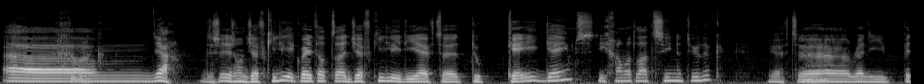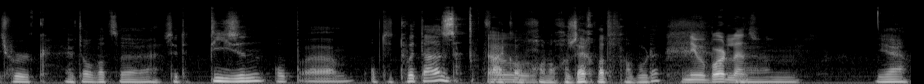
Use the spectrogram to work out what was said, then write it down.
Ehm, ja, dus eerst dan Jeff Keighley. Ik weet dat eh, Jeff Keighley die heeft eh 2K games. Die gaan we het laten zien natuurlijk. Nu heeft eh Mhm. Randy Pitchwork heeft al wat eh, zitten teasen op, ehm, op de Twitters. Vaak al Oh. gewoon nog gezegd wat het gaat worden. Nieuwe Borderlands. Ehm, ja.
